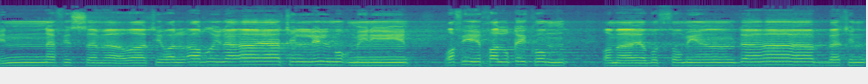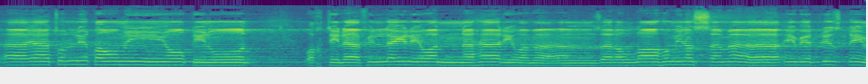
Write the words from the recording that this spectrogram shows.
إن في السماوات والأرض لآيات للمؤمنين. وفي خلقكم وما يبث من دابة آيات لقوم يوقنون. واختلاف الليل والنهار وما أنزل الله من السماء من رزق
